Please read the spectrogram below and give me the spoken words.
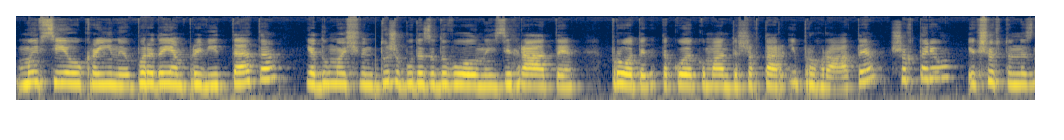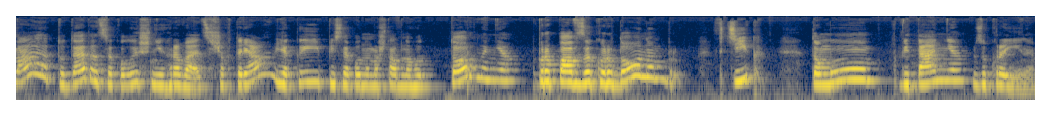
Ми всією Україною передаємо привіт Тете. Я думаю, що він дуже буде задоволений зіграти проти такої команди Шахтар і програти Шахтарю. Якщо хто не знає, то Тета це колишній гравець Шахтаря, який після повномасштабного вторгнення пропав за кордоном, втік. Тому вітання з України.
